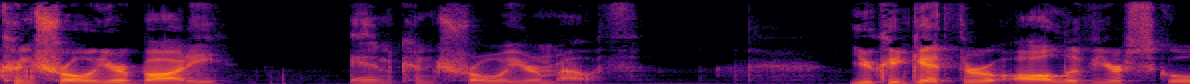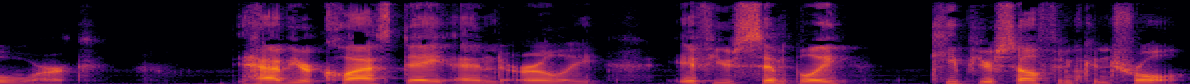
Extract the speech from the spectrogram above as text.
control your body and control your mouth. You can get through all of your schoolwork have your class day end early if you simply keep yourself in control.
